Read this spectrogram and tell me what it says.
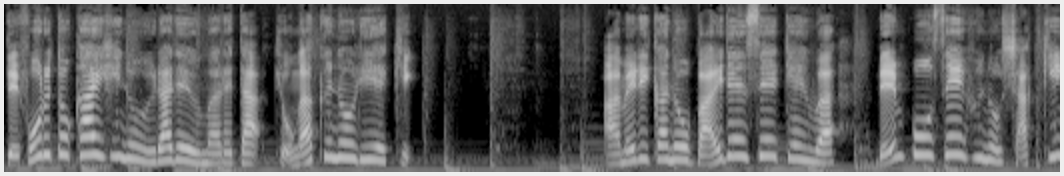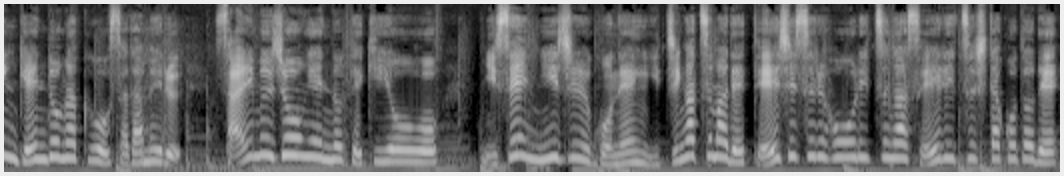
デフォルト回避の裏で生まれた巨額の利益。アメリカのバイデン政権は連邦政府の借金限度額を定める債務上限の適用を2025年1月まで停止する法律が成立したことで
